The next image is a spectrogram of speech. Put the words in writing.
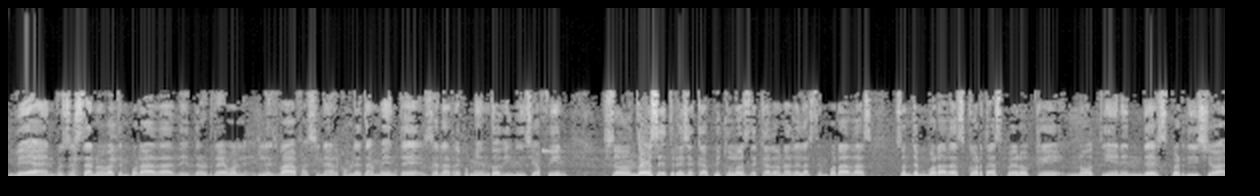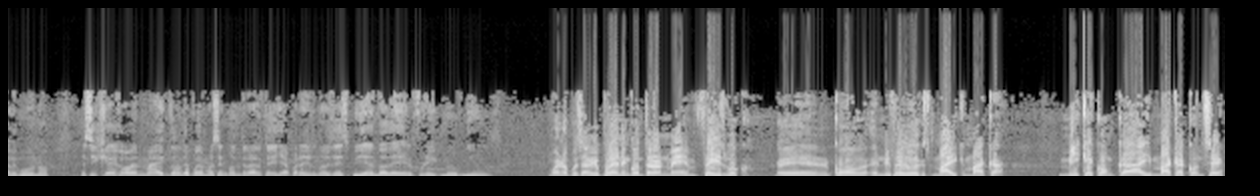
y vean pues esta nueva temporada de Daredevil, les va a fascinar completamente, se las recomiendo de inicio a fin. Son 12, 13 capítulos de cada una de las temporadas, son temporadas cortas pero que no tienen desperdicio alguno. Así que joven Mike, ¿dónde podemos encontrarte ya para irnos despidiendo del Freak Noob News? Bueno, pues a mí pueden encontrarme en Facebook. eh, como- en mi Facebook es Mike Maca. Mike con K y Maca con C.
